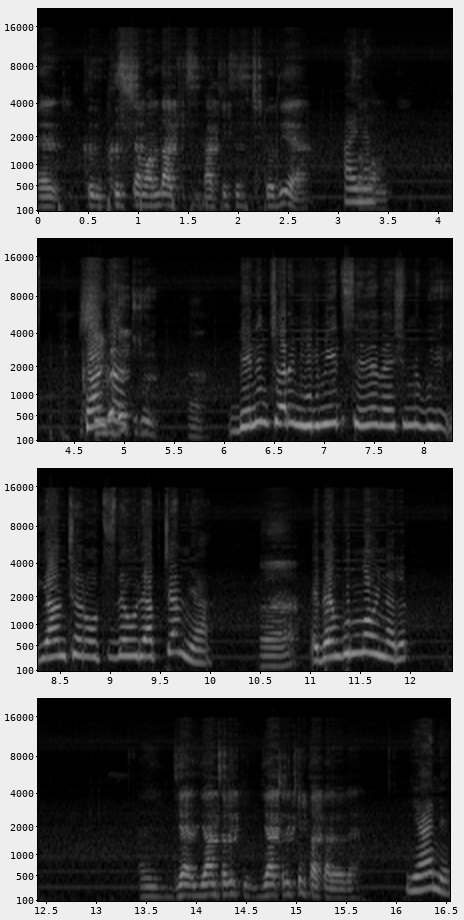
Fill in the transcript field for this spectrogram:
Evet, kız, kız şamanda erkek, erkek sesi çıkıyordu ya. Aynen. zamanında. Kanka- Şimdi de He. Benim çarım 27 seviye. Ben şimdi bu yan çarı 30 level yapacağım ya. He. E ben bununla oynarım. Hani diğer, yan çarı, diğer çarı kim takar öyle? Yani.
